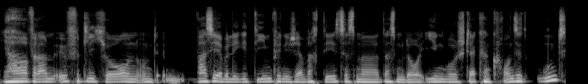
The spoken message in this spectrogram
Ja, vor allem öffentlich auch. Und, und was ich aber legitim finde, ist einfach das, dass man, dass man da irgendwo stärker Konsens und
